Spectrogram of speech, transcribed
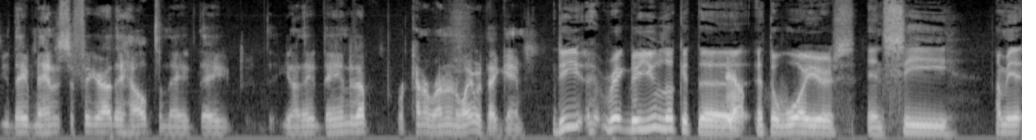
they managed to figure out they helped, and they they you know they they ended up were kind of running away with that game. Do you, Rick? Do you look at the at the Warriors and see? I mean,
